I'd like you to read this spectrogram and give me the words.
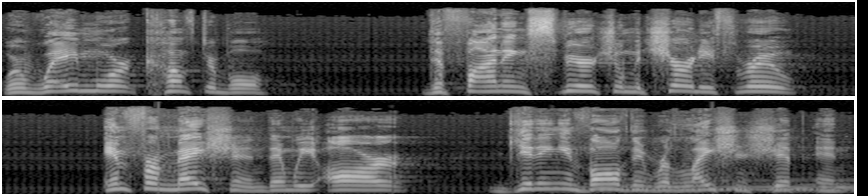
We're way more comfortable defining spiritual maturity through information than we are getting involved in relationship and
